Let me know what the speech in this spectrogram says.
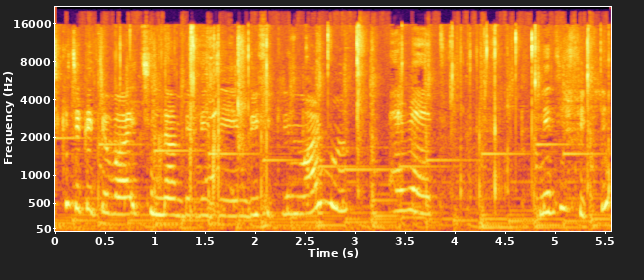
Çıkacak acaba içinden bebeğim? Bir fikrin var mı? Evet. Nedir fikrin?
